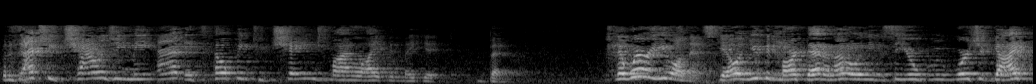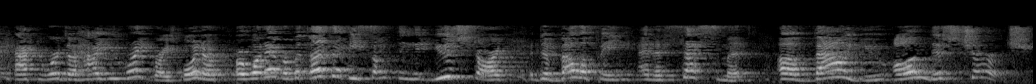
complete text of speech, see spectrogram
but it's actually challenging me and it's helping to change my life and make it better. Now, where are you on that scale? And you can mark that, and I don't need to see your worship guide afterwards on how you rank Grace Point or, or whatever, but let that be something that you start developing an assessment of value on this church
